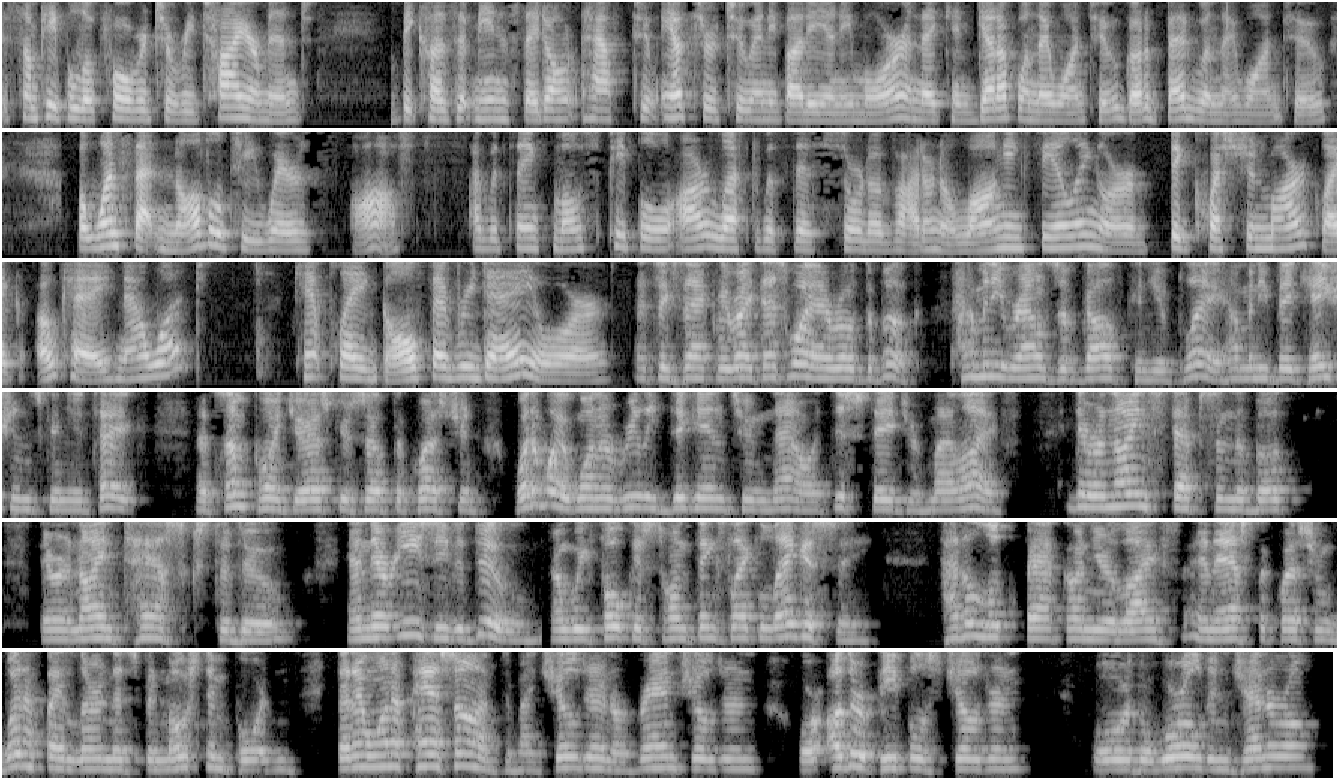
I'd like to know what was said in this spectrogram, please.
Some people look forward to retirement because it means they don't have to answer to anybody anymore and they can get up when they want to, go to bed when they want to. But once that novelty wears off, I would think most people are left with this sort of, I don't know, longing feeling or big question mark like, okay, now what? Can't play golf every day or. That's exactly right. That's why I wrote the book. How many rounds of golf can you play? How many vacations can you take? At some point you ask yourself the question, what do I want to really dig into now at this stage of my life? There are nine steps in the book. There are nine tasks to do, and they're easy to do. And we focused on things like legacy. how to look back on your life and ask the question, what have I learned that's been most important that I want to pass on to my children or grandchildren or other people's children or the world in general?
